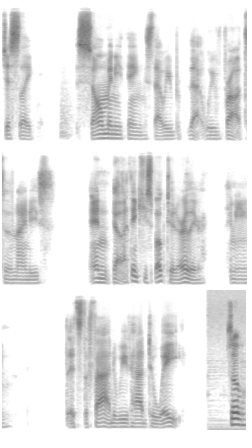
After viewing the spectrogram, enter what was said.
just like so many things that we that we've brought to the 90s and Yeah. i think you spoke to it earlier i mean it's the fad we've had to wait So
